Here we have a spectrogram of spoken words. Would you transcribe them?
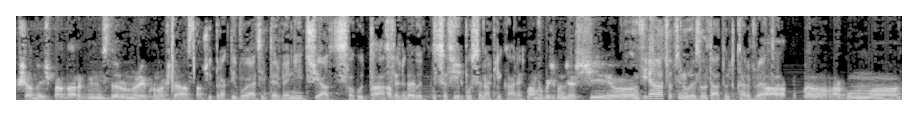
și a 12 dar ministerul nu recunoște asta. Și practic voi ați intervenit și ați făcut da, astfel încât să fie pus în aplicare. am făcut și plângeri și... Uh, în final ați obținut rezultatul care vreați. Da, acum, uh, acum uh,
